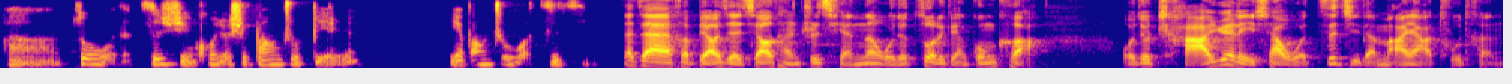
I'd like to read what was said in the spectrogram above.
呃做我的咨询，或者是帮助别人，也帮助我自己。那在和表姐交谈之前呢，我就做了一点功课啊。我就查阅了一下我自己的玛雅图腾，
